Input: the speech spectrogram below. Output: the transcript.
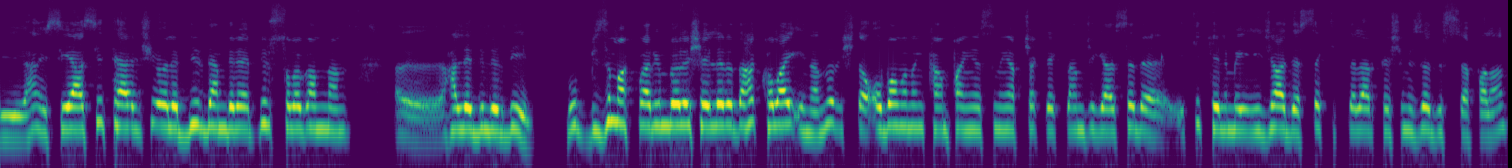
Ee, hani siyasi tercih öyle birdenbire bir sloganla e, halledilir değil. Bu bizim akvaryum böyle şeylere daha kolay inanır. İşte Obama'nın kampanyasını yapacak reklamcı gelse de iki kelimeyi icat etse kitleler peşimize düşse falan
